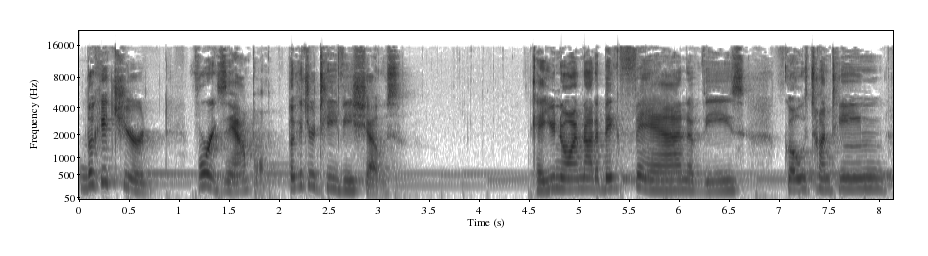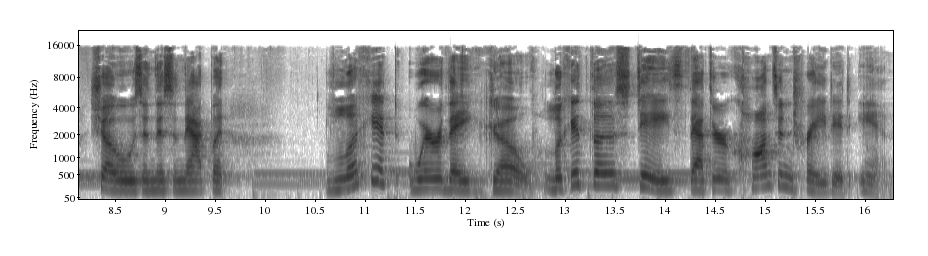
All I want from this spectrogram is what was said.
Look at your for example, look at your TV shows. Okay, you know I'm not a big fan of these ghost hunting shows and this and that, but look at where they go. Look at the states that they're concentrated in.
